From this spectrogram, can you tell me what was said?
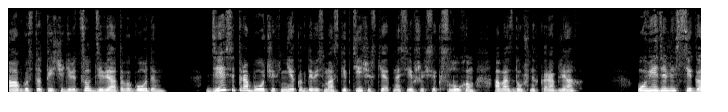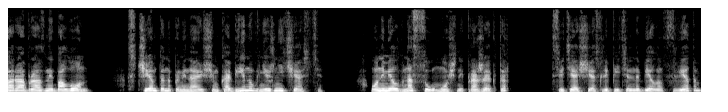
августа 1909 года Десять рабочих, некогда весьма скептически относившихся к слухам о воздушных кораблях, увидели сигарообразный баллон с чем-то напоминающим кабину в нижней части. Он имел в носу мощный прожектор, светящий ослепительно белым светом,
